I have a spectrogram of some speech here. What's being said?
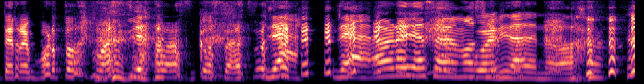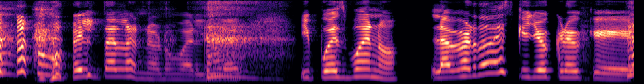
te reporto demasiadas cosas. Ya, ya, ahora ya sabemos su Bueno. vida de nuevo. Vuelta a la normalidad. Y pues bueno, la verdad es que yo creo que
